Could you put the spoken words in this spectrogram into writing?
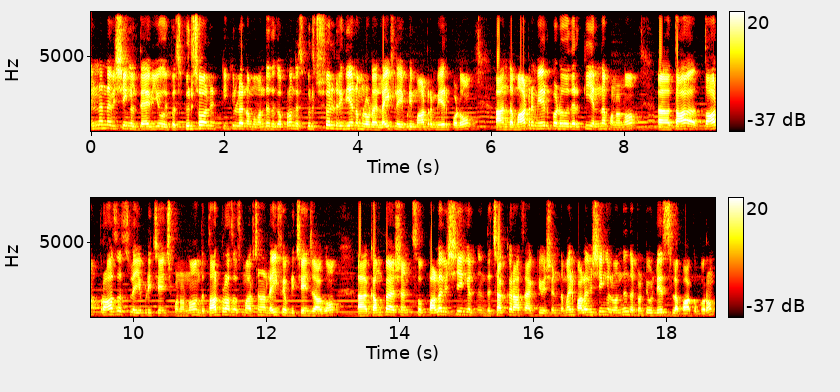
என்னென்ன விஷயங்கள் தேவையோ இப்போ ஸ்பிரிச்சுவாலிட்டிக்குள்ளே நம்ம வந்ததுக்கப்புறம் இந்த ஸ்பிரிச்சுவல் ரீதியாக நம்மளோட லைஃப்பில் எப்படி மாற்றம் ஏற்படும் அந்த மாற்றம் ஏற்படுவதற்கு என்ன பண்ணணும் தா தாட் ப்ராசஸில் எப்படி சேஞ்ச் பண்ணணும் இந்த தாட் ப்ராசஸ் மாறிச்சுன்னா லைஃப் எப்படி சேஞ்ச் ஆகும் கம்பேஷன் ஸோ பல விஷயங்கள் இந்த சக்கராஸ் ஆக்டிவேஷன் இந்த மாதிரி பல விஷயங்கள் வந்து இந்த டுவெண்ட்டி ஒன் டேஸில் பார்க்க போகிறோம்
